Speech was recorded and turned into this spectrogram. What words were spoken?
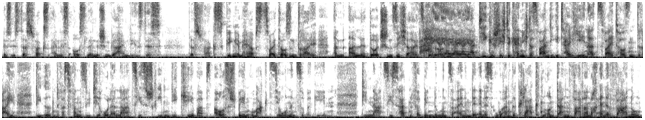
Es ist das Fax eines ausländischen Geheimdienstes. Das Fax ging im Herbst 2003 an alle deutschen Ah, Sicherheitsbehörden. ja, ja, ja, ja, die Geschichte kenne ich. Das waren die Italiener 2003, die irgendwas von Südtiroler Nazis schrieben, die Kebabs ausspähen, um Aktionen zu begehen. Die Nazis hatten Verbindungen zu einem der NSU-Angeklagten und dann war da noch eine Warnung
